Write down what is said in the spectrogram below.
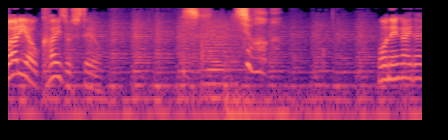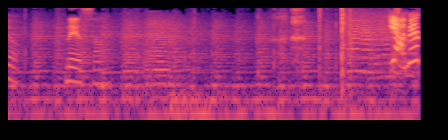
バリアを解除してよ。シショーお願いだよ姉さん。やめろ！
